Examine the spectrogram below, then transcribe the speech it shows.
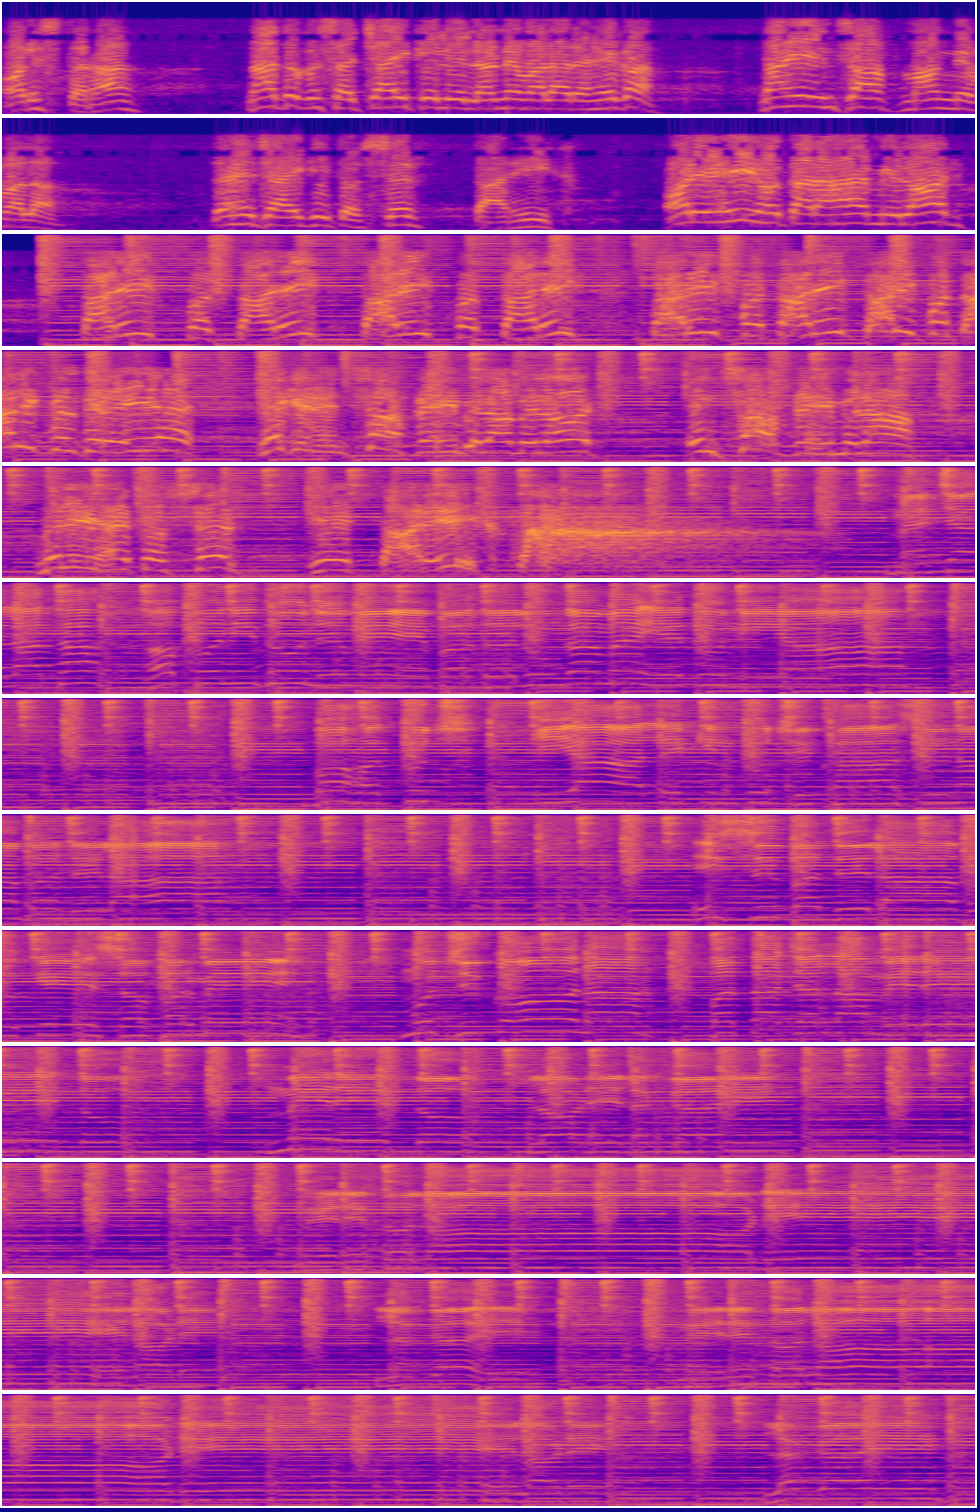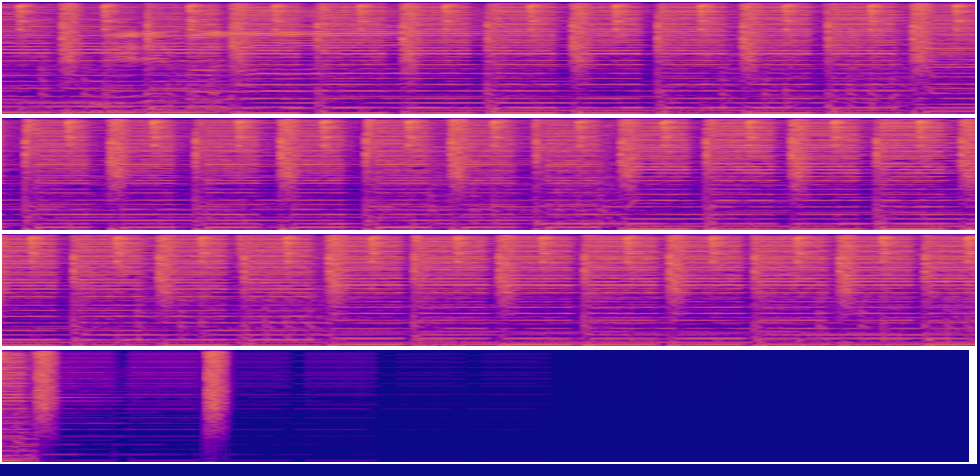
और इस तरह ना तो कोई सच्चाई के लिए लड़ने वाला रहेगा, ना ही इंसाफ मांगने वाला। रह जाएगी तो सिर्फ़ तारीख। और यही होता रहा है मिलाड तारीख पर तारीख तारीख पर तारीख तारीख पर तारीख तारीख पर तारीख मिलती रही है। लेकिन इंसाफ नहीं मिला मिलाड इंसाफ नहीं मिला। मिली है तो सिर्फ़ ये तारीख। फ़र्ज़ न बदला। इस बदलाव के सफ़र में मुझको ना पता चला मेरे तो मेरे तो लौड़े लग गए। मेरे तो लौड़े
